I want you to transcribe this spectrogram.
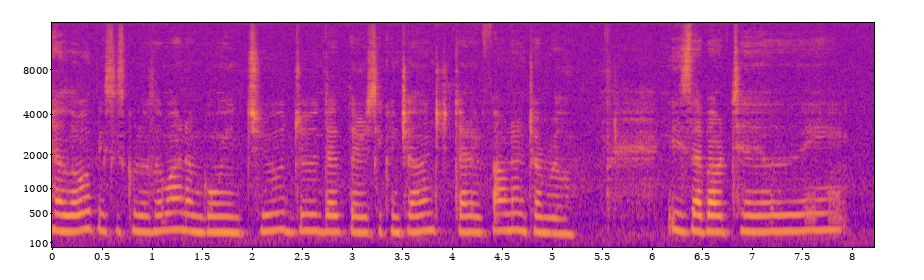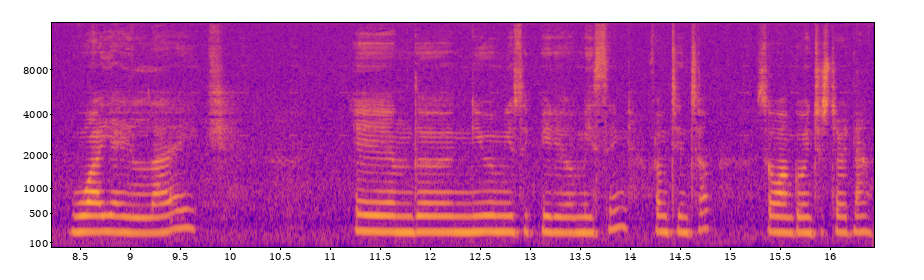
Hello, this is Kurosawa and I'm going to do the 30 second challenge that I found on Tumblr. It's about telling why I like um, the new music video Missing from Top. So I'm going to start now.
